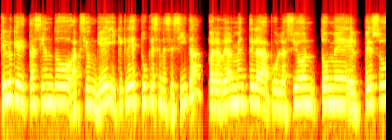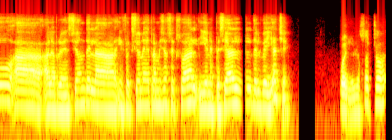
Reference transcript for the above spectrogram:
¿Qué es lo que está haciendo Acción Gay y qué crees tú que se necesita para realmente la población tome el peso a, la prevención de las infecciones de transmisión sexual y en especial del VIH? Bueno, nosotros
